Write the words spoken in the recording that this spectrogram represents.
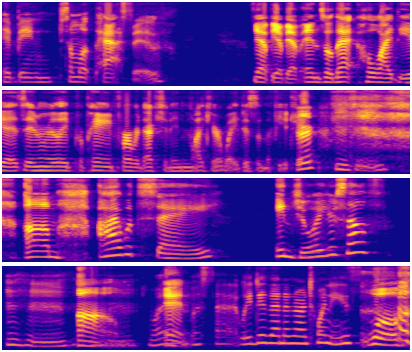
it being somewhat passive. Yep, yep, yep. And so that whole idea is in really preparing for a reduction in like your wages in the future. Mm-hmm. Um, I would say enjoy yourself. Mm-hmm. Um, What? and What's that? We did that in our 20s. Well,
